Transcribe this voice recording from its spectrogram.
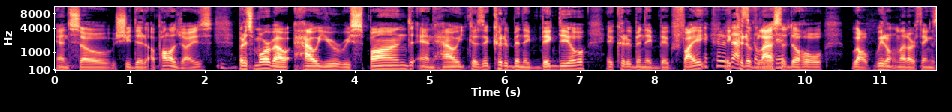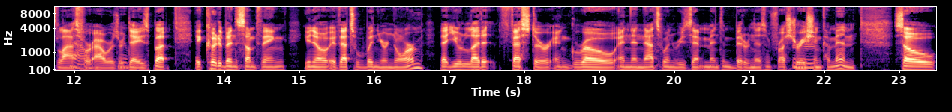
And so she did apologize. Mhm. but it's more about how you respond and how because it could have been a big deal. It could have been a big fight. It could have it could have lasted the whole well we don't let our things last for hours or days but it could have been something you know if that's been your norm that you let it fester and grow and then that's when resentment and bitterness and frustration Mm-hmm. come in so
